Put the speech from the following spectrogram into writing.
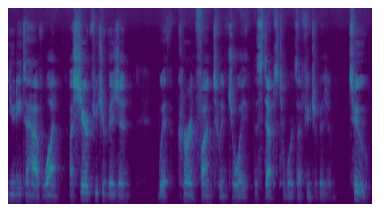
you need to have one, a shared future vision with current fund to enjoy the steps towards that future vision. Two,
